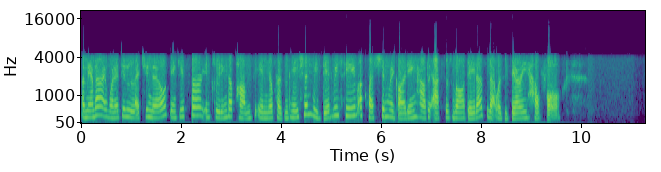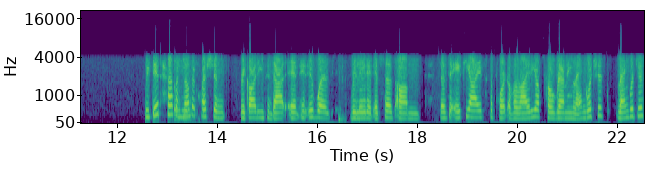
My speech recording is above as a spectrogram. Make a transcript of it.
Amanda, I wanted to let you know, thank you for including the PUMS in your presentation. We did receive a question regarding how to access raw data, so that was very helpful. We did have so another question regarding to that, and it, it was related. It says, um, does the API support a variety of programming languages, languages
